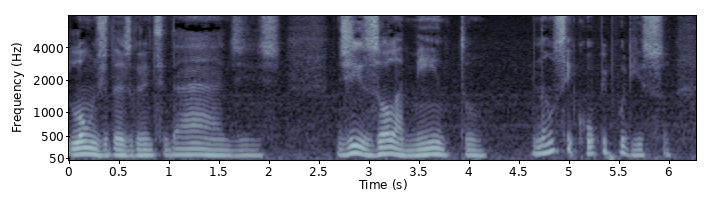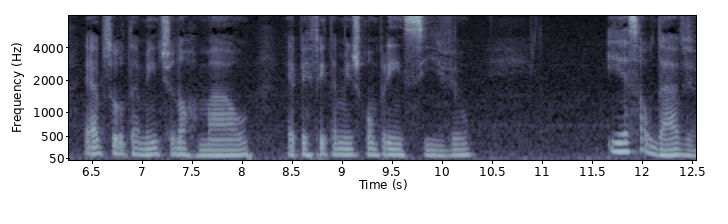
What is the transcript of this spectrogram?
longe das grandes cidades, de isolamento, não se culpe por isso. É absolutamente normal é perfeitamente compreensível e é saudável.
